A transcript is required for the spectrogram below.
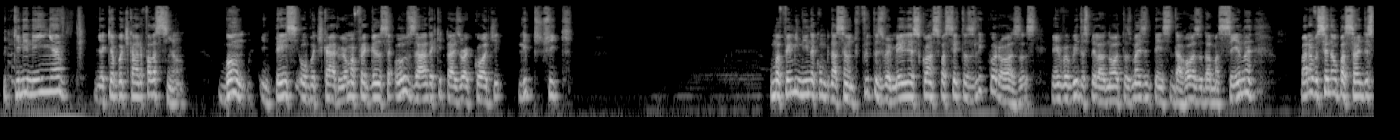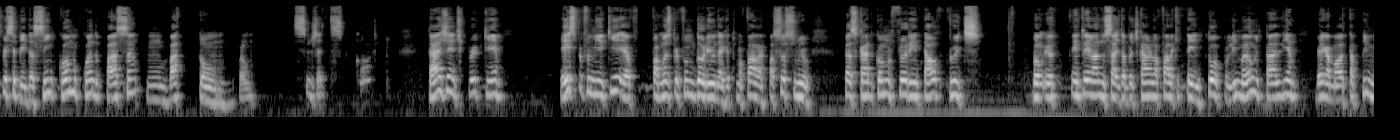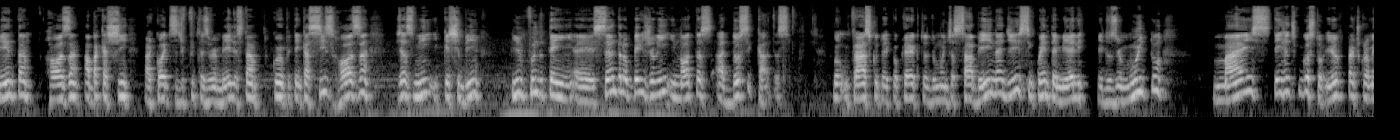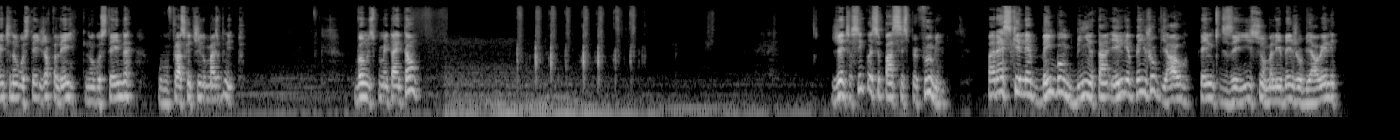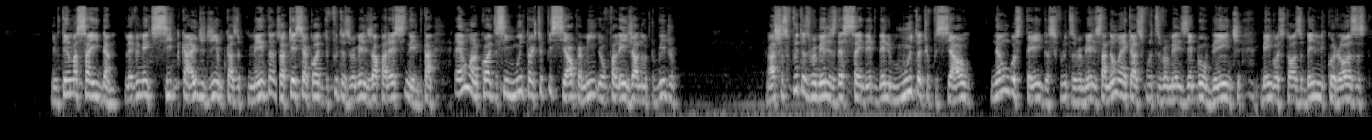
Pequenininha, e aqui a Boticário fala assim, ó. Bom, Intense ou Boticário é uma fragrância ousada que traz o arcode Lipstick uma feminina combinação de frutas vermelhas com as facetas licorosas, envolvidas pelas notas mais intensas da rosa da macena, para você não passar despercebido, assim como quando passa um batom. Bom, isso já discordo. Tá, gente? Porque esse perfuminho aqui é o famoso perfume Doril, né? Que a turma fala, passou, sumiu. Classificado como Florental Fruit. Bom, eu entrei lá no site da Boticário, ela fala que tem topo, limão, Itália, bergamota, pimenta, rosa, abacaxi, arcotes de frutas vermelhas, tá? Corpo tem cassis, rosa, jasmim e queiximbi. E no fundo tem é, sândalo, beijoim e notas adocicadas. Bom, um frasco do Epocler, que todo mundo já sabe aí, né? De 50 ml, reduziu muito, mas tem gente que gostou. Eu, particularmente, não gostei, já falei que não gostei ainda. O frasco antigo mais bonito. Vamos experimentar então? Gente, assim que você passa esse perfume, parece que ele é bem bombinha, tá? Ele é bem jovial, tenho que dizer isso, uma linha bem jovial. Ele, ele tem uma saída levemente cítrica, ardidinha por causa da pimenta, só que esse acorde de frutas vermelhas já aparece nele, tá? É um acorde, assim, muito artificial para mim, eu falei já no outro vídeo. Eu acho as frutas vermelhas dessa saída dele, dele muito artificial, não gostei das frutas vermelhas, tá? Não é aquelas frutas vermelhas envolventes, bem gostosas, bem licorosas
